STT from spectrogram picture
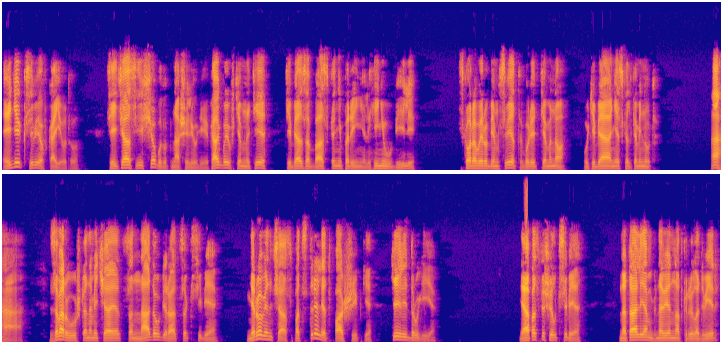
Иди к себе в каюту. Сейчас еще будут наши люди. Как бы в темноте тебя за Баска не приняли и не убили. Скоро вырубим свет, будет темно. У тебя несколько минут. Ага, заварушка намечается, надо убираться к себе. Не ровен час подстрелят по ошибке те или другие. Я поспешил к себе. Наталья мгновенно открыла дверь,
